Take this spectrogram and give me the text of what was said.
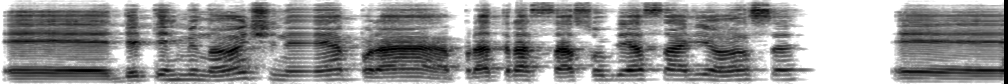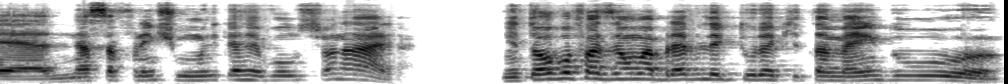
é, determinante né, para traçar sobre essa aliança é, nessa frente única revolucionária. Então, eu vou fazer uma breve leitura aqui também do,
